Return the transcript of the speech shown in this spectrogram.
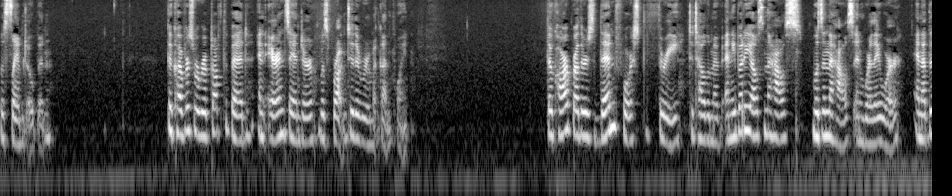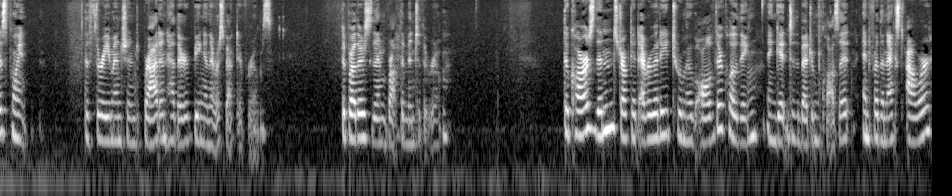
was slammed open. The covers were ripped off the bed, and Aaron Sander was brought into the room at gunpoint. The Carr brothers then forced the three to tell them if anybody else in the house was in the house and where they were, and at this point, the three mentioned Brad and Heather being in their respective rooms. The brothers then brought them into the room. The Carrs then instructed everybody to remove all of their clothing and get into the bedroom closet, and for the next hour,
